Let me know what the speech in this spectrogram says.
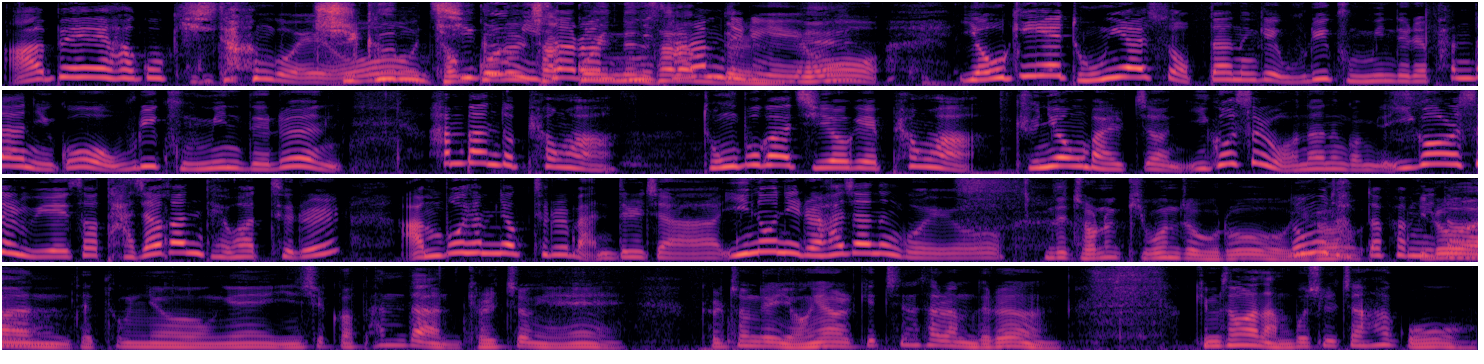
아베하고 기시다한 거예요. 지금 정권을 지금 잡고 있는 사람들. 이에요 네. 여기에 동의할 수 없다는 게 우리 국민들의 판단이고 우리 국민들은 한반도 평화, 동북아 지역의 평화, 균형 발전 이것을 원하는 겁니다. 이것을 위해서 다자간 대화 틀을 안보 협력 틀을 만들자 이 논의를 하자는 거예요. 근데 저는 기본적으로 너무 이러, 답답합니다. 이러한 대통령의 인식과 판단 결정에 결정적인 영향을 끼친 사람들은 김성한 안보실장하고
